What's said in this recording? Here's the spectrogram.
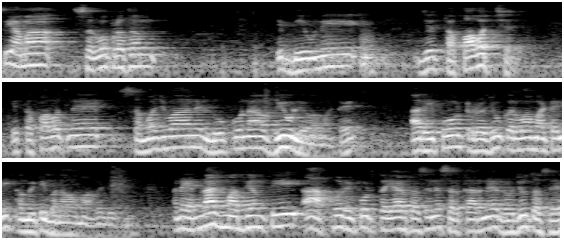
સી આમાં સર્વપ્રથમ એ બેવની જે તફાવત છે, એ તફાવતને સમજવા અને લોકોના વ્યૂ લેવા માટે આ રિપોર્ટ રજૂ કરવા માટેની કમિટી બનાવવામાં આવેલી છે. અને એમના જ માધ્યમથી આ આખો રિપોર્ટ તૈયાર થશે અને સરકારને રજૂ થશે.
